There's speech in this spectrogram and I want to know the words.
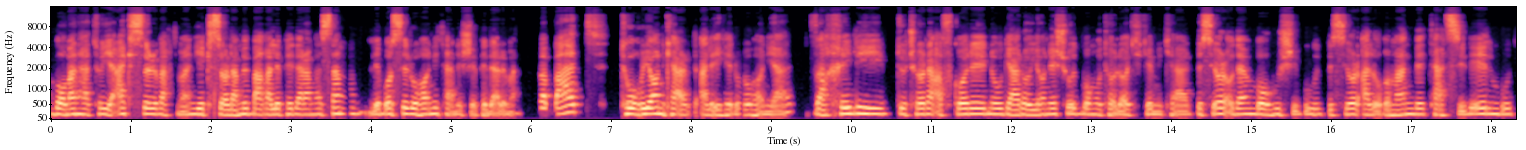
با من حتی یه عکس داره. وقتی من یک سالمه بغل پدرم هستم لباس روحانی تنشه پدر من. و بعد تقیان کرد علیه روحانیت. و خیلی دچار افکار نوگرایانه شد با مطالعاتی که می‌کرد. بسیار آدم باهوشی بود بسیار علاقمند به تحصیل علم بود.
